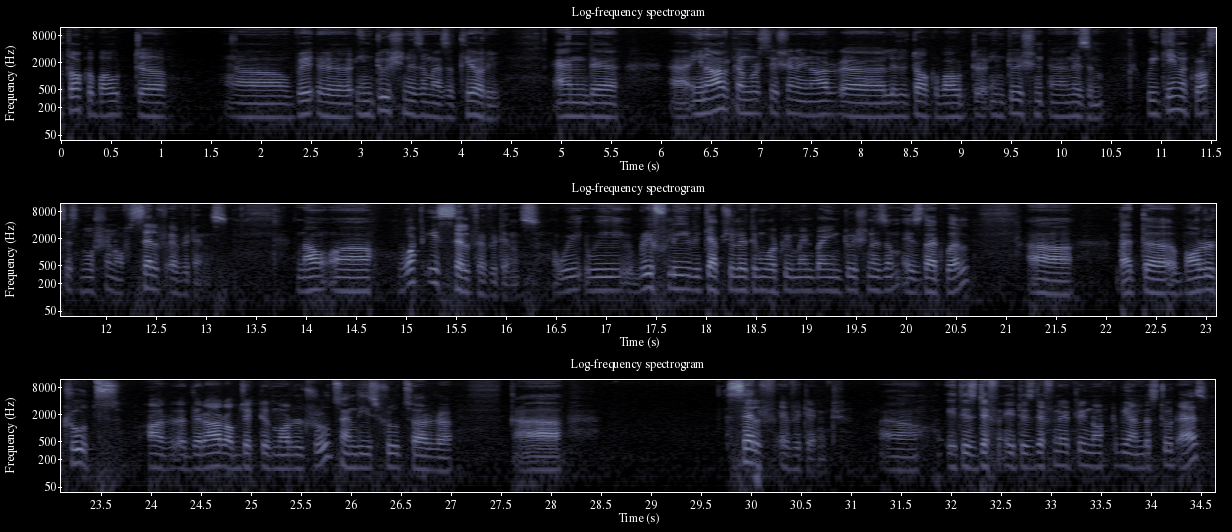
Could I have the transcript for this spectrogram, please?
will talk about uh, uh, uh, intuitionism as a theory and uh, uh, in our conversation in our uh, little talk about intuitionism we came across this notion of self evidence. Now, what is self evidence? We, we briefly recapitulating what we meant by intuitionism is that well that the moral truths are there are objective moral truths and these truths are self evident. Uh, it is it is definitely not to be understood as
